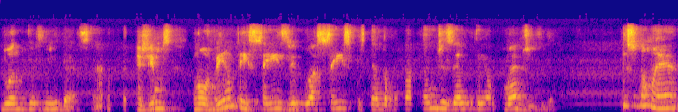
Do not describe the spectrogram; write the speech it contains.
do ano 2010. Né? Atingimos 96,6% da população dizendo que tem alguma dívida. Isso não é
